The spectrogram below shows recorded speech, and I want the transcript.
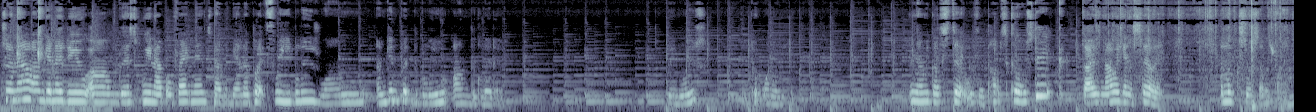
So now I'm gonna do um, this green apple fragrance. Now I'm gonna put three blues. One, I'm gonna put the blue on the glitter. Three blues. And put one here. And then we got to stir it with a popsicle stick. Guys, now we're gonna stir it. It looks so satisfying.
